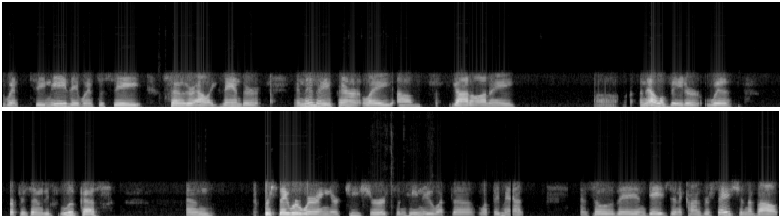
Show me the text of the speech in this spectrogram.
they went to see me, they went to see Senator Alexander, and then they apparently um, got on a uh, an elevator with Representative Lucas, and of course they were wearing their T-shirts, and he knew what the what they meant, and so they engaged in a conversation about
